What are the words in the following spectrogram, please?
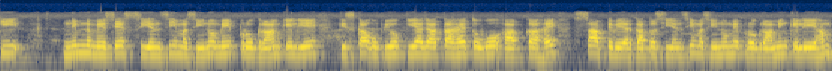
कि निम्न में से सीएनसी मशीनों में प्रोग्राम के लिए किसका उपयोग किया जाता है तो वो आपका है सॉफ्टवेयर का। तो सीएनसी मशीनों में प्रोग्रामिंग के लिए हम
